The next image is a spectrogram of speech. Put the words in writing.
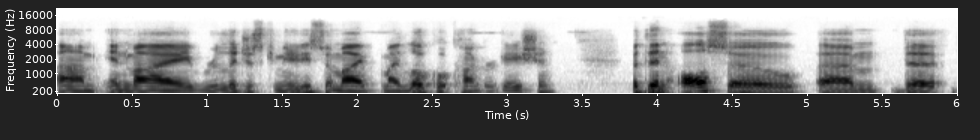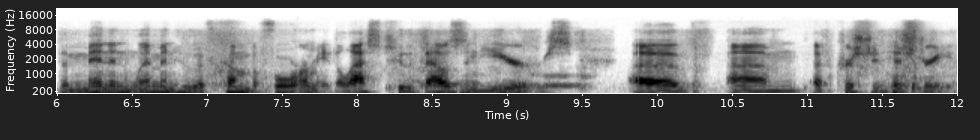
um, in my religious community, so my my local congregation but then also um, the the men and women who have come before me, the last two thousand years of um, of Christian history.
